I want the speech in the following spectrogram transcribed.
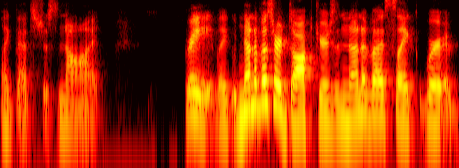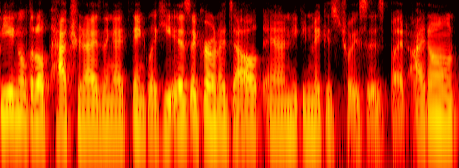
Like that's just not great. Like none of us are doctors and none of us like we're being a little patronizing i think. Like he is a grown adult and he can make his choices but i don't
